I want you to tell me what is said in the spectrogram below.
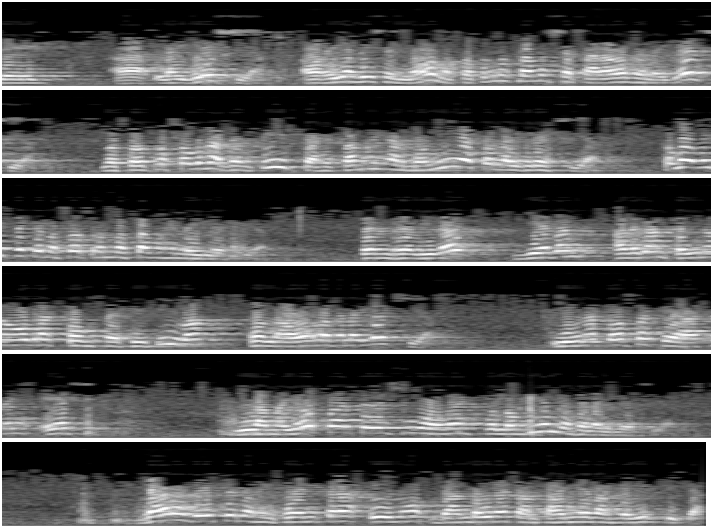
de ah, la iglesia. Ahora ellos dicen, no, nosotros no estamos separados de la iglesia. Nosotros somos adventistas, estamos en armonía con la iglesia. ¿Cómo dice que nosotros no estamos en la iglesia? Pero en realidad llevan adelante una obra competitiva con la obra de la iglesia. Y una cosa que hacen es, la mayor parte de su obra es con los miembros de la iglesia. Raras veces los encuentra uno dando una campaña evangelística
